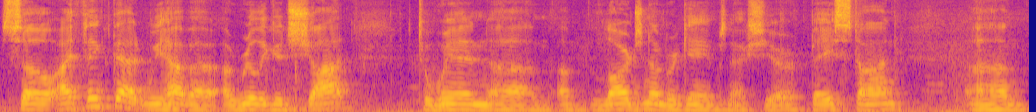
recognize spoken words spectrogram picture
So I think that we have a, a really good shot to win um, a large number of games next year based on um,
